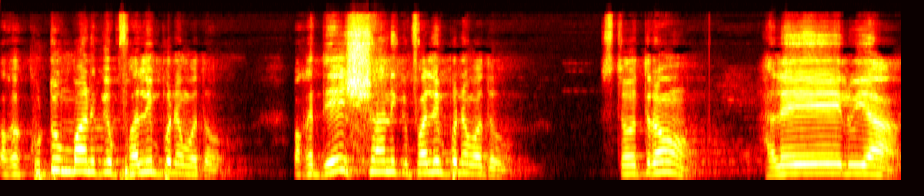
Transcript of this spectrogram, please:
ఒక కుటుంబానికి ఫలింపునివ్వదు. ఒక దేశానికి ఫలింపునివ్వదు. స్తోత్రం. హలేలుయా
